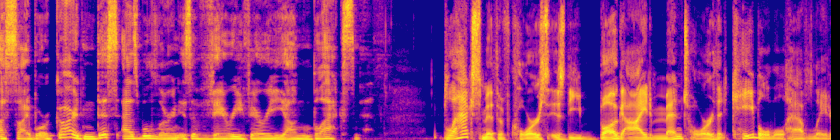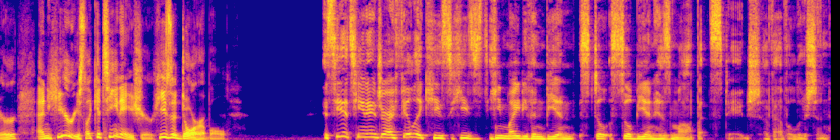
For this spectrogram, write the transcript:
a cyborg guard. And this, as we'll learn, is a very, very young Blaquesmith. Blaquesmith, of course, is the bug eyed mentor that Cable will have later. And here he's like a teenager. He's adorable. Is he a teenager? I feel like he's he's he might even be in still still be in his Moppet stage of evolution.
